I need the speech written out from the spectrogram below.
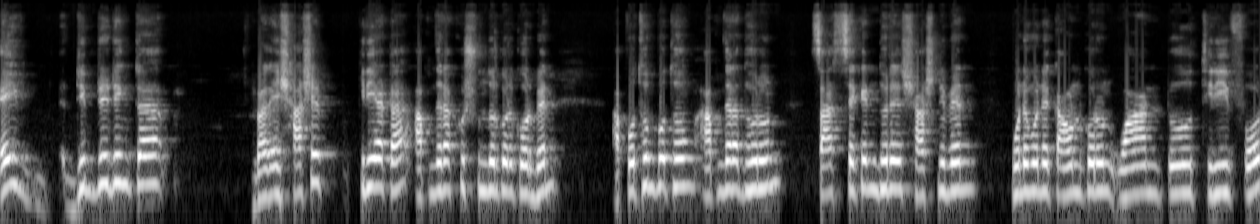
এই ডিপ ব্রিডিংটা বা এই শ্বাসের ক্রিয়াটা আপনারা খুব সুন্দর করে করবেন। আর প্রথম প্রথম আপনারা ধরুন চার সেকেন্ড ধরে শ্বাস নেবেন, মনে মনে কাউন্ট করুন ওয়ান টু থ্রি ফোর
